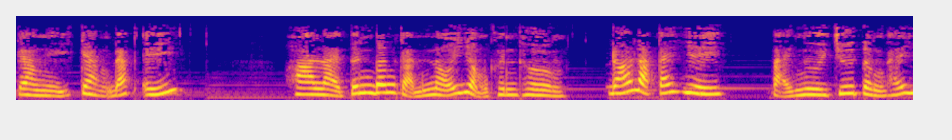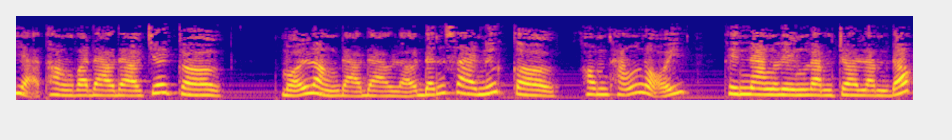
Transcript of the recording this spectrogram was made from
càng nghĩ càng đắc ý. Hoa lại tinh bên cạnh nổi giọng khinh thường. Đó là cái gì? Tại người chưa từng thấy dạ thần và đào đào chơi cờ. Mỗi lần đào đào lỡ đánh sai nước cờ, không thắng nổi, thì nàng liền làm trời làm đất.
